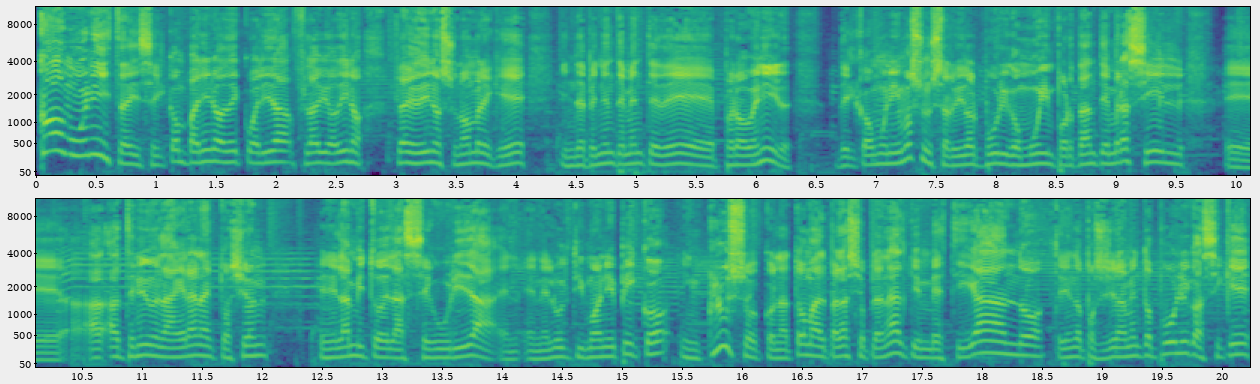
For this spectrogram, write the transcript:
comunista, dice el compañero de cualidad Flavio Dino. Flavio Dino es un hombre que, independientemente de provenir del comunismo, es un servidor público muy importante en Brasil. eh, ha, ha tenido una gran actuación en el ámbito de la seguridad en, en el último año y pico, incluso con la toma del Palacio Planalto, investigando, teniendo posicionamiento público, así que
